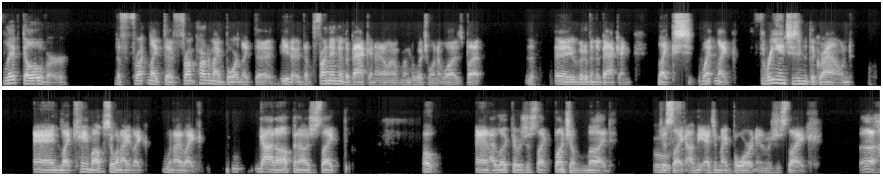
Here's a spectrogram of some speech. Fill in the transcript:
flipped over the front like the front part of my board, like the either the front end or the back end. I don't remember which one it was, but the uh, it would have been the back end. Like went like three inches into the ground and like came up. So when I like when I like got up and I was just like, oh. And I looked, there was just like a bunch of mud just like on the edge of my board and it was just like, ugh,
